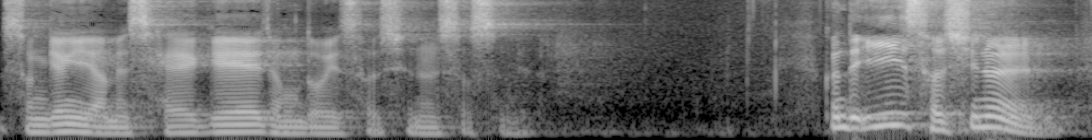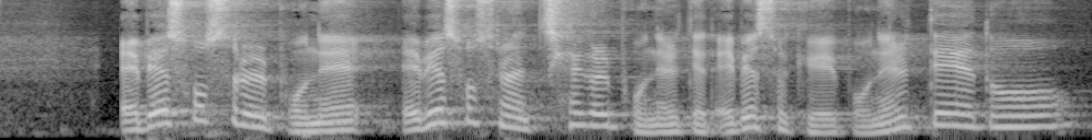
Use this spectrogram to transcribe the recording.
성경에 의하면 세 개 정도의 서신을 썼습니다. 근데 이 서신을 에베소스를 보내 에베소스라는 책을 보낼 때 에베소 교회 보낼 때에도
